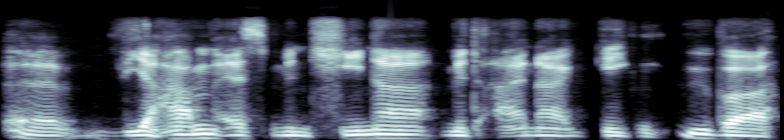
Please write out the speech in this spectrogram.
äh, wir haben es mit China mit einer gegenüber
